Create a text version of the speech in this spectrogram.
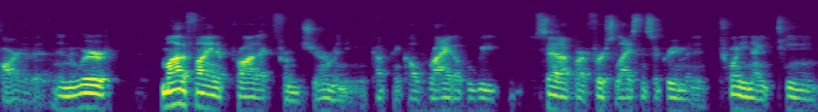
part of it. And we're modifying a product from Germany, a company called Rytle, who we set up our first license agreement in 2019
